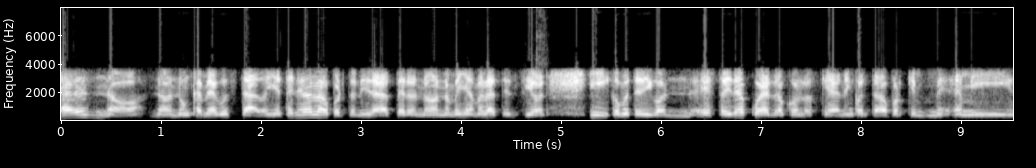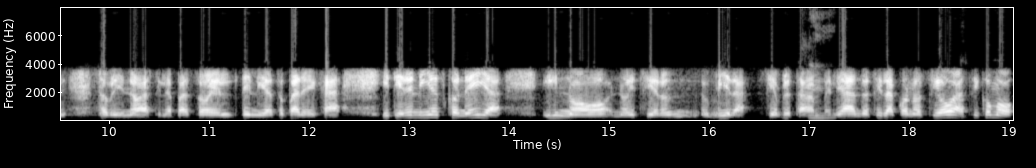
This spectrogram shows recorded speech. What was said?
¿Sabes? No, no, nunca me ha gustado. Y he tenido la oportunidad, pero no, no me llama la atención. Y como te digo, estoy de acuerdo con los que han encontrado, porque me- a mi sobrino así le pasó. Él tenía su pareja y tiene niños con ella y no, no hicieron vida. Siempre estaban peleando. Así la conoció, así como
